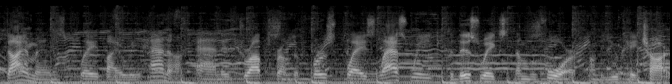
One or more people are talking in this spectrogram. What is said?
is Diamonds, played by Rihanna, and it dropped from the first place last week to this week's number four on the UK chart.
